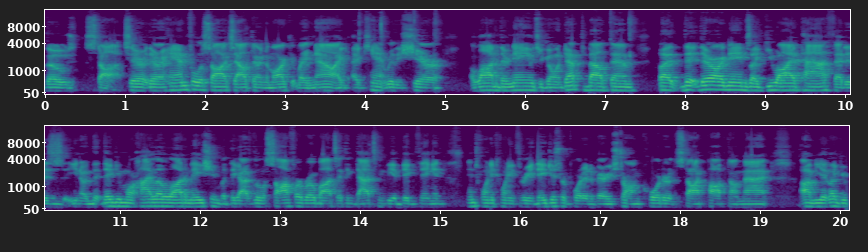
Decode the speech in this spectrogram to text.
those stocks. There, there are a handful of stocks out there in the market right now. I, I can't really share a lot of their names or go in depth about them, but th- there are names like UiPath that is, you know, they do more high level automation, but they got little software robots. I think that's going to be a big thing in, in 2023. They just reported a very strong quarter. The stock popped on that. Um, like you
